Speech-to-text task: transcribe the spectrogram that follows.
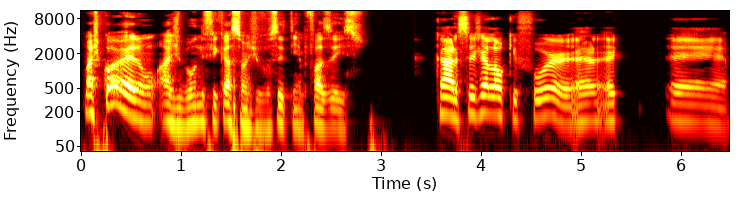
mas quais eram as bonificações que você tinha para fazer isso? Cara, seja lá o que for, é, é, é,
